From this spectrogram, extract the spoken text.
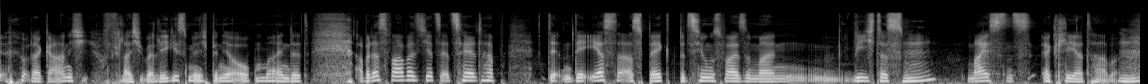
oder gar nicht. Vielleicht überlege ich es mir, ich bin ja open-minded. Aber das war, was ich jetzt erzählt habe, der, der, erste Aspekt, beziehungsweise mein, wie ich das mhm. meistens erklärt habe. Mhm.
